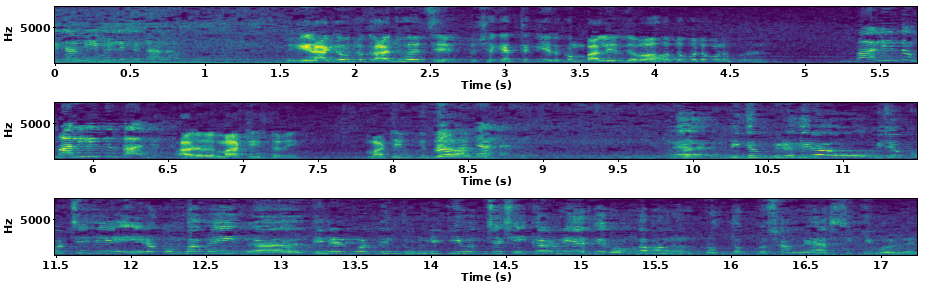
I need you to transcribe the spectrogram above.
এটা আমি এমএলএ কে জানাব। তো এর আগেও তো কাজ হয়েছে তো সেক্ষেত্রে কি এরকম বালি দেওয়া হতো বলে মনে করেন? বালি তো বালিই তো কাজ এটা আর মাটি সরি মাটিও কি দেওয়া আমার হতো? জানা নেই। আহ, বিধ- বিরোধীরা অভিযোগ করছে যে এরকম ভাবেই আহ, দিনের পর দিন দুর্নীতি হচ্ছে সেই কারণেই আজকে গঙ্গা ভাঙন প্রত্যক্ষ সামনে আসছে। কি বলবেন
